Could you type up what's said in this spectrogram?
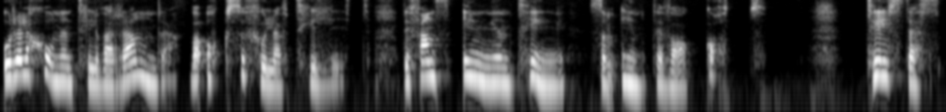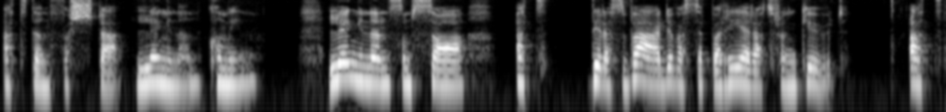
Och relationen till varandra var också full av tillit. Det fanns ingenting som inte var gott. Tills dess att den första lögnen kom in. Lögnen som sa att deras värde var separerat från Gud. Att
